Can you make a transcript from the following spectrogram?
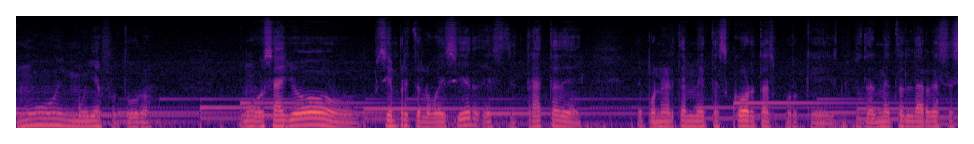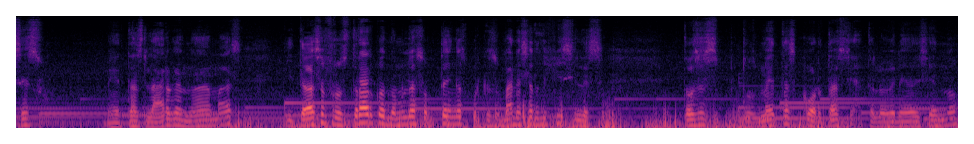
muy, muy a futuro. O sea, yo siempre te lo voy a decir, este, trata de, de ponerte metas cortas porque pues, las metas largas es eso. Metas largas nada más y te vas a frustrar cuando no las obtengas porque van a ser difíciles. Entonces, tus metas cortas, ya te lo venido diciendo,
